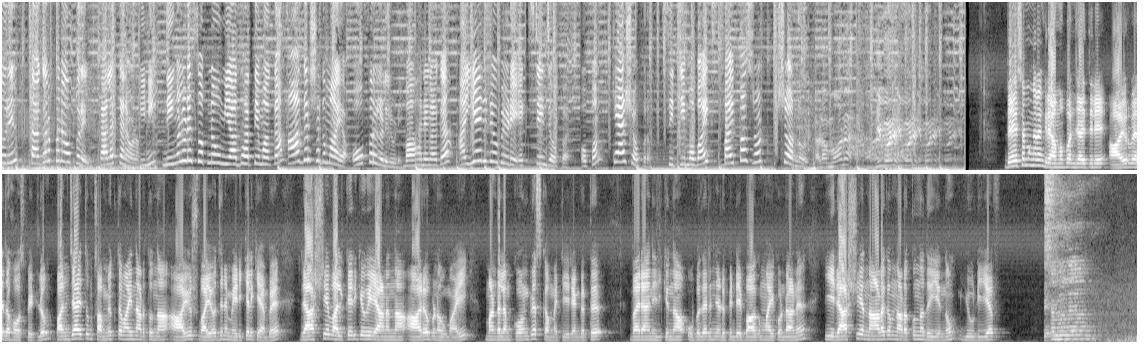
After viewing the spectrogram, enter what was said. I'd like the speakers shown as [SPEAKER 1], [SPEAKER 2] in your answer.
[SPEAKER 1] ഷൊർണൂരിൽ തകർപ്പൻ ഓഫറിൽ കലക്കനോണം. ഇനി നിങ്ങളുടെ സ്വപ്നവും യാഥാർത്ഥ്യമാക്കാം ആകർഷകമായ ഓഫറുകളിലൂടെ. വാഹനങ്ങൾക്ക് അയ്യായിരം രൂപയുടെ എക്സ്ചേഞ്ച് ഓഫർ. ഒപ്പം ക്യാഷ് ഓഫറും. City mobiles bypass road Shoranur.
[SPEAKER 2] Desamangalam ഗ്രാമപഞ്ചായത്തിലെ ആയുർവേദ ഹോസ്പിറ്റലും പഞ്ചായത്തും സംയുക്തമായി നടത്തുന്ന ആയുഷ് വയോജന മെഡിക്കൽ ക്യാമ്പ് രാഷ്ട്രീയവൽക്കരിക്കുകയാണെന്ന ആരോപണവുമായി മണ്ഡലം കോൺഗ്രസ് കമ്മിറ്റി രംഗത്ത്. വരാനിരിക്കുന്ന ഉപതെരഞ്ഞെടുപ്പിന്റെ ഭാഗമായി കൊണ്ടാണ് ഈ രാഷ്ട്രീയ നാടകം നടക്കുന്നത് എന്നും യു ഡി എഫ്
